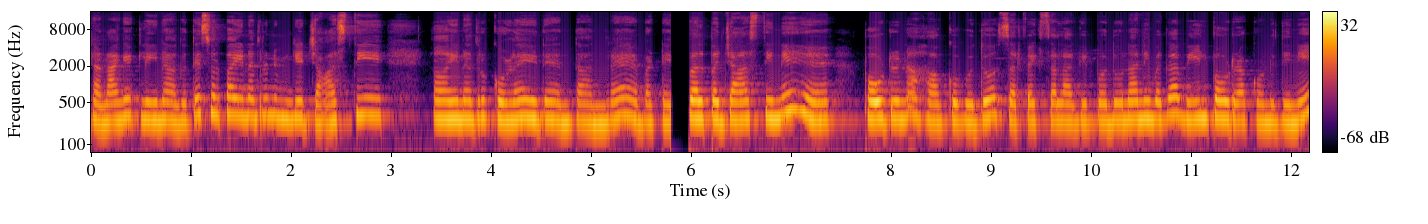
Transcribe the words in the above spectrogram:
ಚೆನ್ನಾಗೇ ಕ್ಲೀನ್ ಆಗುತ್ತೆ. ಸ್ವಲ್ಪ ಏನಾದರೂ ನಿಮಗೆ ಜಾಸ್ತಿ ಏನಾದರೂ ಕೊಳೆ ಇದೆ ಅಂತ ಅಂದರೆ, ಬಟ್ಟೆ ಸ್ವಲ್ಪ ಜಾಸ್ತಿನೇ ಪೌಡ್ರನ್ನ ಹಾಕ್ಕೋಬೋದು ಸರ್ಫ್ ಎಕ್ಸಲ್ ಆಗಿರ್ಬೋದು ನಾನಿವಾಗ ವೀಲ್ ಪೌಡ್ರ್ ಹಾಕ್ಕೊಂಡಿದ್ದೀನಿ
